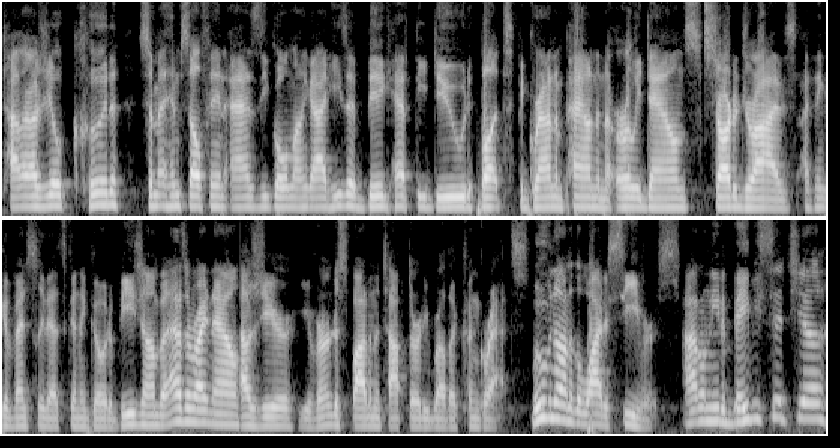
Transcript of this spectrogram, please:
Tyler Allgeier could cement himself in as the goal line guy. He's a big, hefty dude, but the ground and pound and the early downs, starter drives, I think eventually that's going to go to Bijan. But as of right now, Allgeier, you've earned a spot in the top 30, brother. Congrats. Moving on to the wide receivers. I don't need to babysit you.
